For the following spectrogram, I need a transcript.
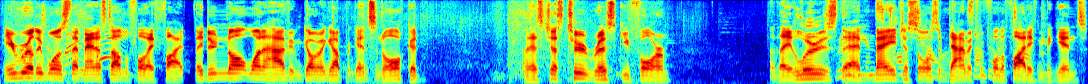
He really wants that manta style before they fight. They do not want to have him going up against an Orchid. And it's just too risky for him. They lose their major source of damage before the fight even begins.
